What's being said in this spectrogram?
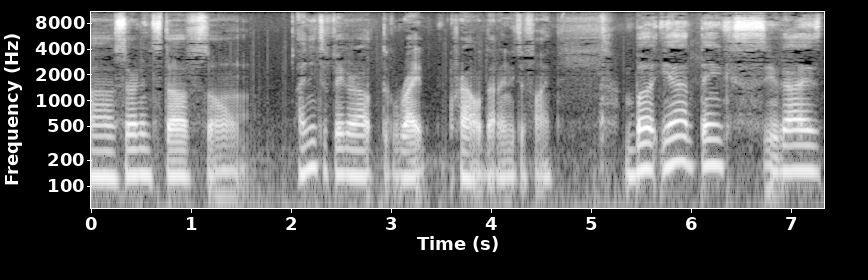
uh, certain stuff. So I need to figure out the right crowd that I need to find. But yeah, thanks you guys.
